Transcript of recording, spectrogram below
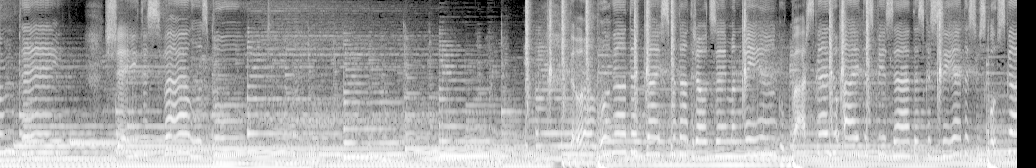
un teikt, šeit es vēlos būt. Tavā logā tā gaisma tā traucē man mieru. Pārskaidu aitas piesētas, kas ietas Viss klus kā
